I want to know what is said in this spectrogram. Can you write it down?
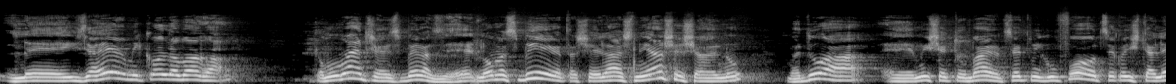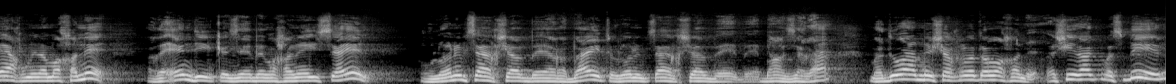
להיזהר מכל דבר רע. כמובן שההסבר הזה לא מסביר את השאלה השנייה ששאלנו, מדוע אה, מי שטומאה יוצאת מגופו צריך להשתלח מן המחנה, הרי אין דין כזה במחנה ישראל, הוא לא נמצא עכשיו בהר הבית, הוא לא נמצא עכשיו בעזרה, מדוע משחרר אותו המחנה? רש"י רק מסביר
